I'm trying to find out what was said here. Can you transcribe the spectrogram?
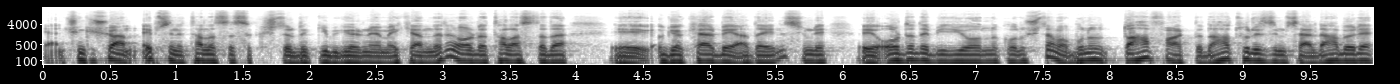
Yani çünkü şu an hepsini Talas'a sıkıştırdık gibi görünüyor mekanların. Orada Talas'ta da e, Göker Bey adayınız. Şimdi e, orada da bir yoğunluk oluştu ama bunu daha farklı, daha turizmsel, daha böyle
